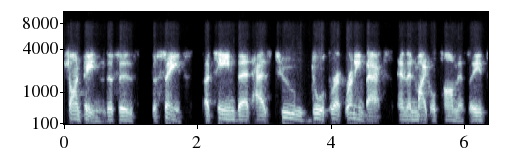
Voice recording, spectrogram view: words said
Sean Payton. This is the Saints, a team that has two dual threat running backs and then Michael Thomas. It's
